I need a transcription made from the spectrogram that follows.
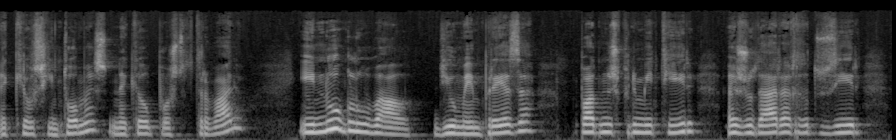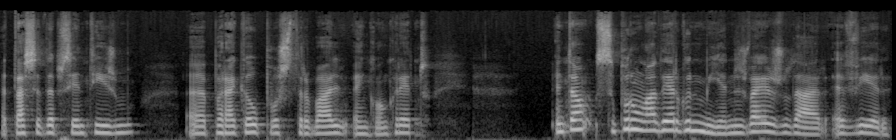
aqueles sintomas naquele posto de trabalho e, no global de uma empresa pode nos permitir ajudar a reduzir a taxa de absentismo uh, para aquele posto de trabalho em concreto. Então, se por um lado a ergonomia nos vai ajudar a ver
